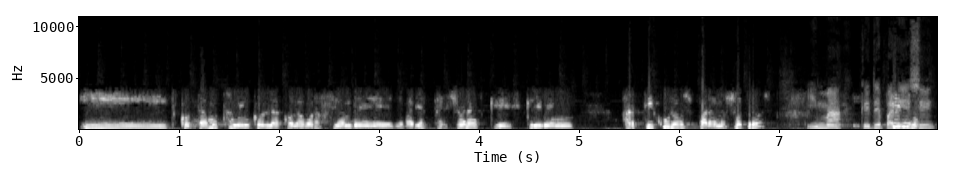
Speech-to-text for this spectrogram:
y contamos también con la colaboración de varias personas que escriben artículos para nosotros. Inma, ¿qué te parece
